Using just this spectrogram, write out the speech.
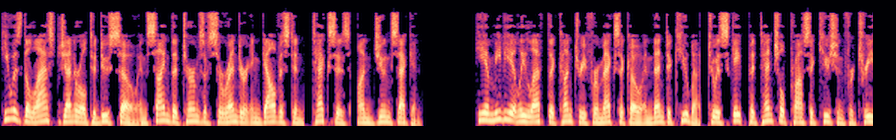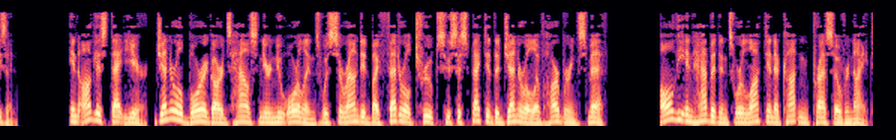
He was the last general to do so and signed the terms of surrender in Galveston, Texas, on June 2. He immediately left the country for Mexico and then to Cuba, to escape potential prosecution for treason. In August that year, General Beauregard's house near New Orleans was surrounded by federal troops who suspected the general of harboring Smith. All the inhabitants were locked in a cotton press overnight.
